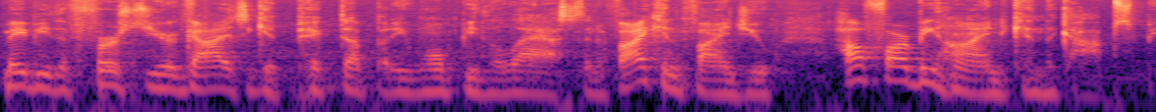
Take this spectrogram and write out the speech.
may be the first year guys to get picked up, but he won't be the last. And if I can find you, how far behind can the cops be?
